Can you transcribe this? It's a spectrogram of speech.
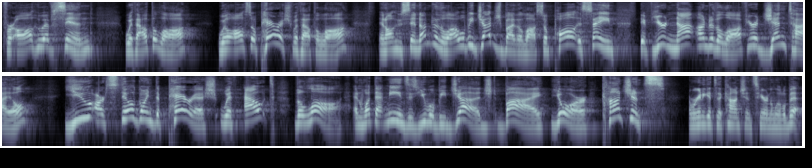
For all who have sinned without the law will also perish without the law and all who sinned under the law will be judged by the law. So Paul is saying if you're not under the law, if you're a Gentile, you are still going to perish without the law. And what that means is you will be judged by your conscience. And we're going to get to the conscience here in a little bit.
